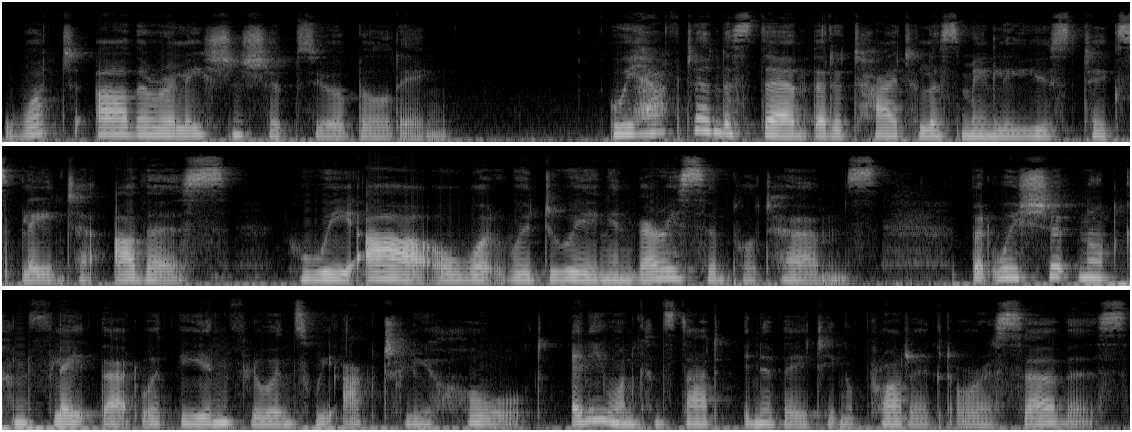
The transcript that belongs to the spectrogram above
What are the relationships you are building? We have to understand that a title is mainly used to explain to others who we are or what we're doing in very simple terms, but we should not conflate that with the influence we actually hold. Anyone can start innovating a product or a service.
